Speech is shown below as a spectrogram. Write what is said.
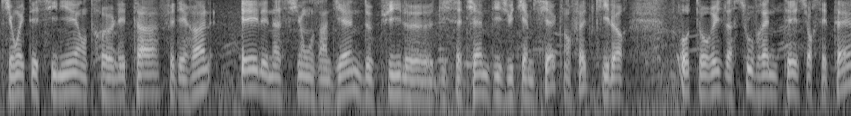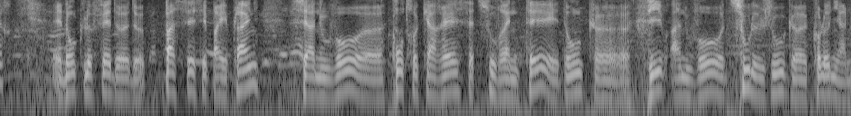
qui ont été signés entre l'État fédéral et les nations indiennes depuis le XVIIe, XVIIIe siècle, en fait, qui leur autorise la souveraineté sur ces terres. Et donc le fait de, passer ces pipelines, c'est à nouveau euh, contrecarrer cette souveraineté et donc euh, vivre à nouveau sous le joug euh, colonial.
